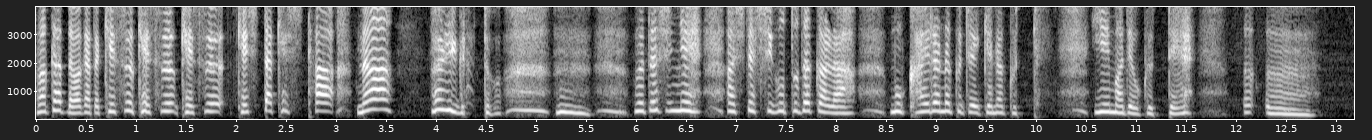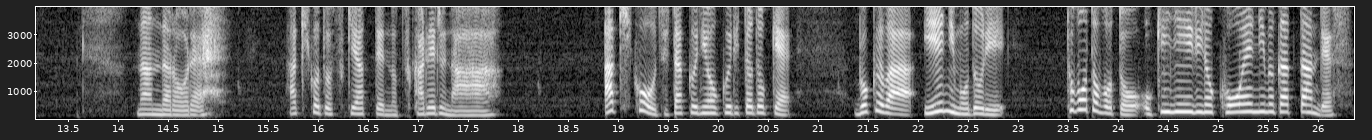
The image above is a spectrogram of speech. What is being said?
わかったわかった。消す消す消す。消した消した。な。ありがとう。うん、私ね、明日仕事だから、もう帰らなくちゃいけなくって。家まで送って。う、うん。なんだろう俺。アキコと付き合ってんの疲れるな。アキコを自宅に送り届け、僕は家に戻り、とぼとぼとお気に入りの公園に向かったんです。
